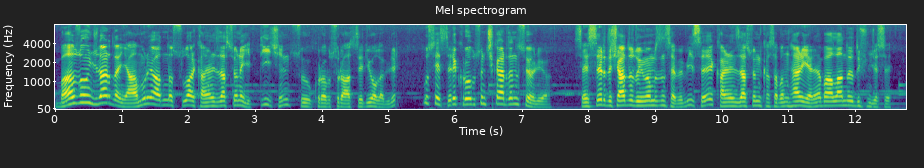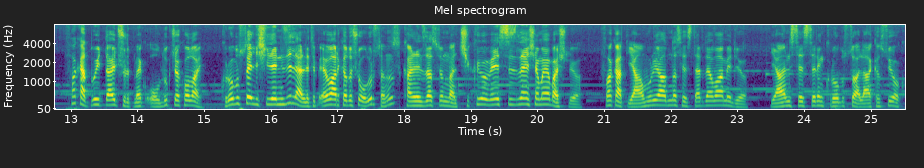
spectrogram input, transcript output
Bazı oyuncular da yağmur yağdığında sular kanalizasyona gittiği için su Krobus'u rahatsız ediyor olabilir. Bu sesleri Krobus'un çıkardığını söylüyor. Sesleri dışarıda duymamızın sebebi ise kanalizasyonun kasabanın her yerine bağlandığı düşüncesi. Fakat bu iddiayı çürütmek oldukça kolay. Krobus'la ilişkilerinizi ilerletip ev arkadaşı olursanız kanalizasyondan çıkıyor ve sizle yaşamaya başlıyor. Fakat yağmur yağdığında sesler devam ediyor. Yani seslerin Krobus'la alakası yok.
